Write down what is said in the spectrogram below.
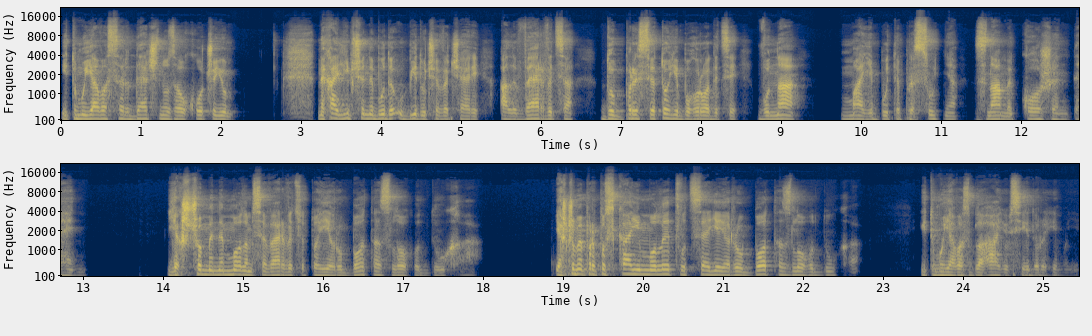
І тому я вас сердечно заохочую. Нехай ліпше не буде обіду чи вечері, але вервиця до Пресвятої Богородиці, вона має бути присутня з нами кожен день. Якщо ми не молимося вервицю, то є робота Злого Духа. Якщо ми пропускаємо молитву, це є робота Злого Духа. І тому я вас благаю, всі дорогі мої,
